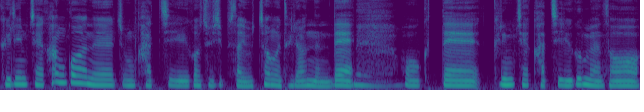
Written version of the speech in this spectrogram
그림책 한 권을 좀 같이 읽어주십사 요청을 드렸는데 네. 어, 그때 그림책 같이 읽으면서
